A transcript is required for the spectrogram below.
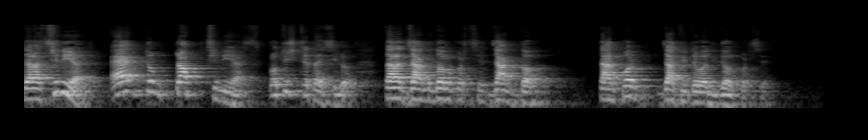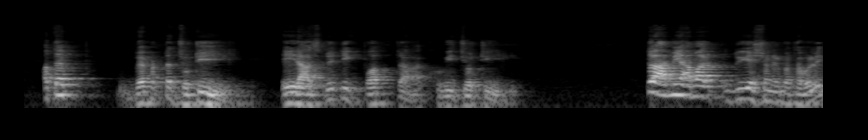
যারা সিনিয়র, একদম টপ সিনিয়র প্রতিষ্ঠাতায় ছিল, তারা জাগ দল করছে, জাগ দল। তারপর জাতীয়তাবাদী দল করছে। অতএব ব্যাপারটা জটিল। এই রাজনৈতিক পথটা খুবই জটিল। তো আমি আমার দুই এসনের কথা বলি।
